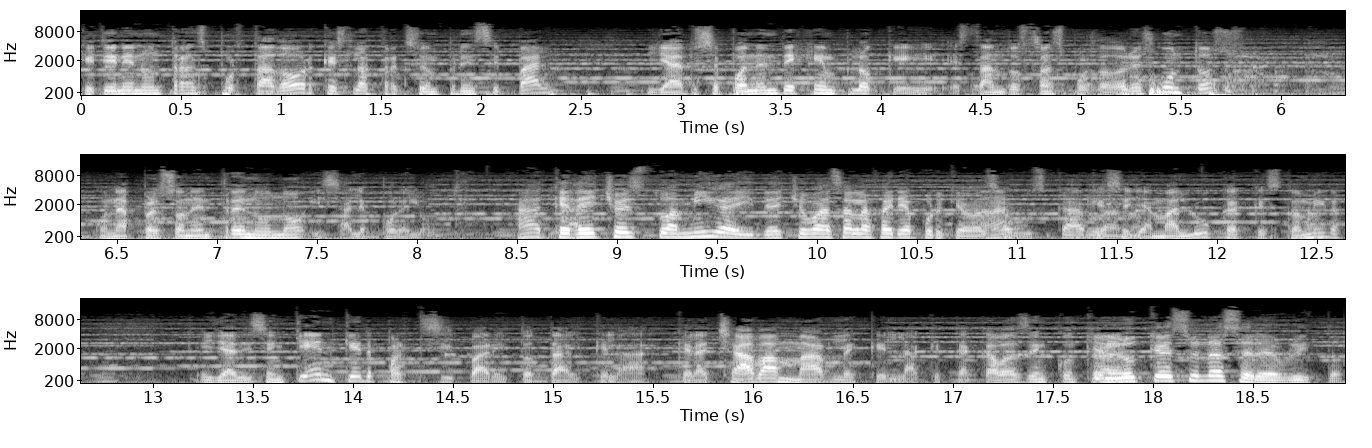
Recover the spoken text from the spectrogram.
que tienen un transportador, que es la atracción principal. Y ya se ponen de ejemplo que están dos transportadores juntos, una persona entra en uno y sale por el otro. Ah, que de hecho es tu amiga y de hecho vas a la feria porque vas Ah, a buscarla. Que se llama Luca, que es tu amiga. Y ya dicen, ¿quién quiere participar? Y total, que la, que la chava Marle, que la que te acabas de Que encontrar. Luke es una cerebrito.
